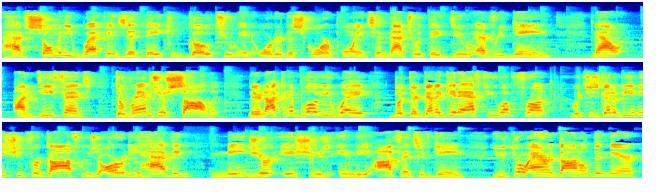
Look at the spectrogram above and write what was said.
have so many weapons that they can go to in order to score points, and that's what they do every game. Now, on defense, the Rams are solid. They're not going to blow you away, but they're going to get after you up front, which is going to be an issue for Goff, who's already having major issues in the offensive game. You throw Aaron Donald in there,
